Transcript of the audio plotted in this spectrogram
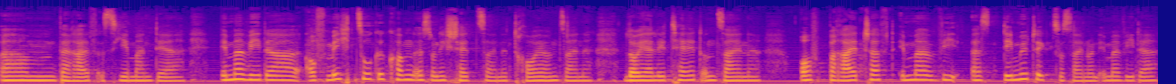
ähm, der Ralf ist jemand, der immer wieder auf mich zugekommen ist und ich schätze seine Treue und seine Loyalität und seine oft Bereitschaft, immer wie, also demütig zu sein und immer wieder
